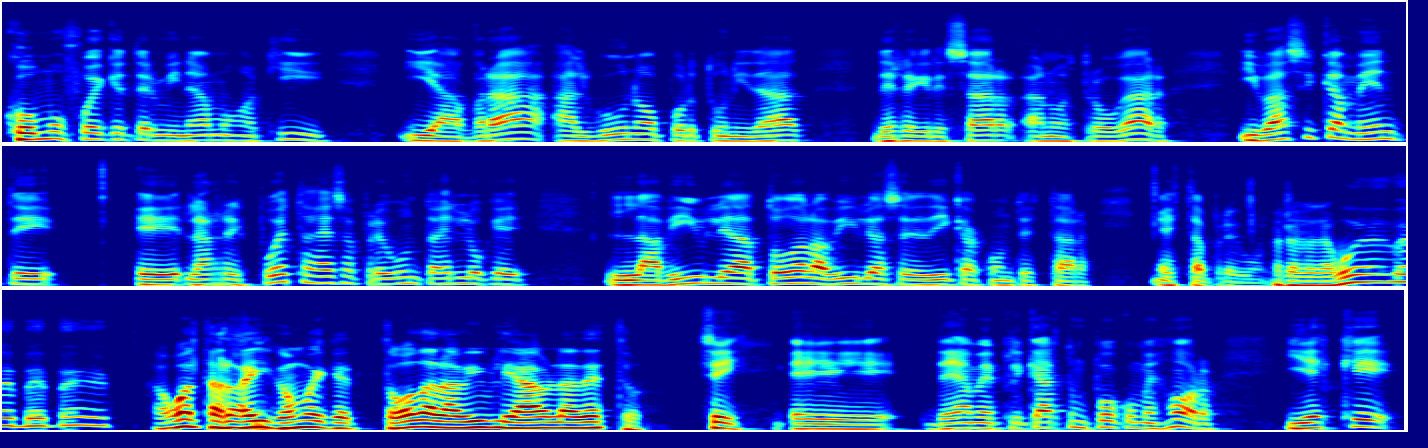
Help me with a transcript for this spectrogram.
¿cómo fue que terminamos aquí? ¿Y habrá alguna oportunidad de regresar a nuestro hogar? Y básicamente eh, la respuesta a esa pregunta es lo que la Biblia, toda la Biblia se dedica a contestar esta pregunta. Aguántalo ahí, ¿cómo es que toda la Biblia habla de esto? Sí, eh, déjame explicarte un poco mejor. Y es que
